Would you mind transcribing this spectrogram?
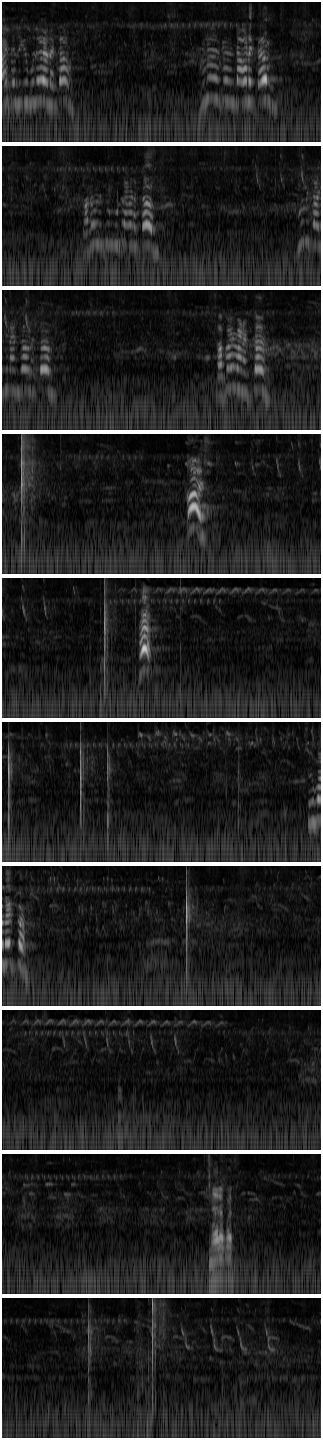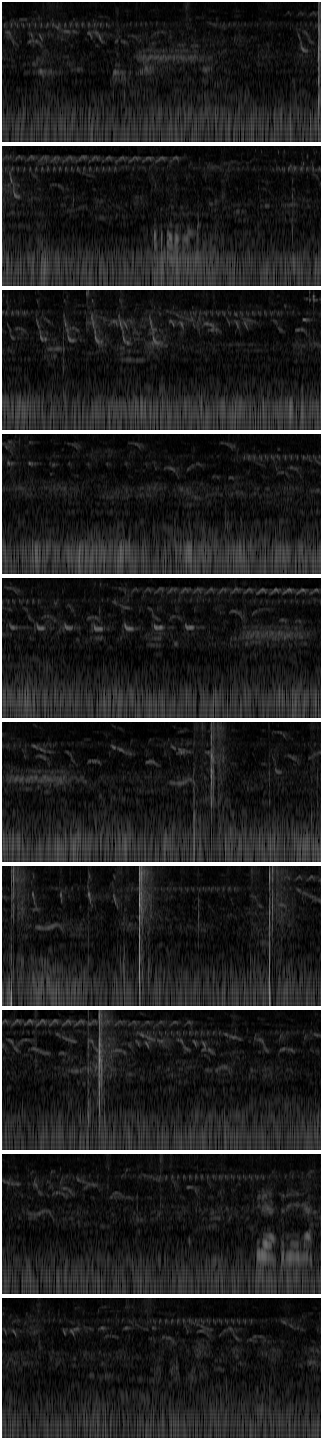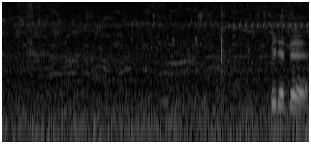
தாய் தந்தைக்கு முதல் வணக்கம். குருவுக்கு இரண்டாம் வணக்கம். கடவுளுக்கு மூன்றாம் வணக்கம். சபை നേരെ പറ Pídete.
